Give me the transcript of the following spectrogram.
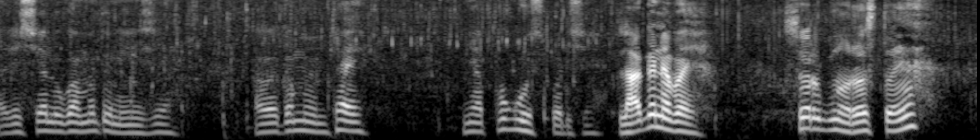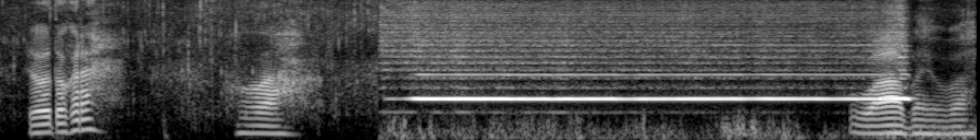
આજે સહેલું ગામ હતું નહીં છે. હવે ગમે એમ થાય ત્યાં પૂગવું જ પડશે. લાગે ને ભાઈ સ્વર્ગનો રસ્તો એ જો તો ખરા. વાહ. વાહ ભાઈ વાહ.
